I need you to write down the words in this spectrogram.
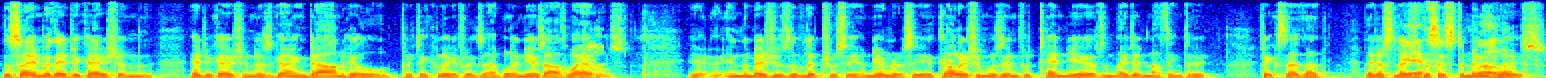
The same with education. Education is going downhill, particularly, for example, in New South Wales in the measures of literacy and numeracy. The coalition was in for 10 years and they did nothing to fix that. that they just left yeah. the system in well, place.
